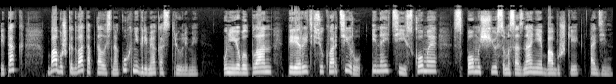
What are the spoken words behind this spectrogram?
Итак, бабушка-два топталась на кухне, гремя кастрюлями. У нее был план перерыть всю квартиру и найти искомое с помощью самосознания бабушки-один.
